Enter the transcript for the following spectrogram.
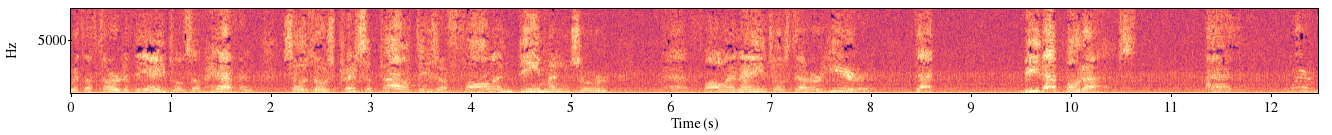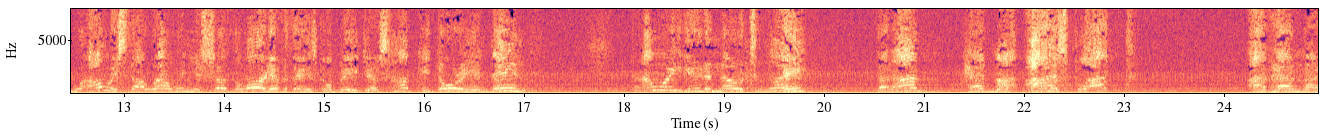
with a third of the angels of heaven. So those principalities are fallen demons or uh, fallen angels that are here that beat up on us. And we always thought, well, when you serve the Lord, everything is going to be just hunky-dory and dandy. But I want you to know tonight that I've had my eyes blocked. I've had my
